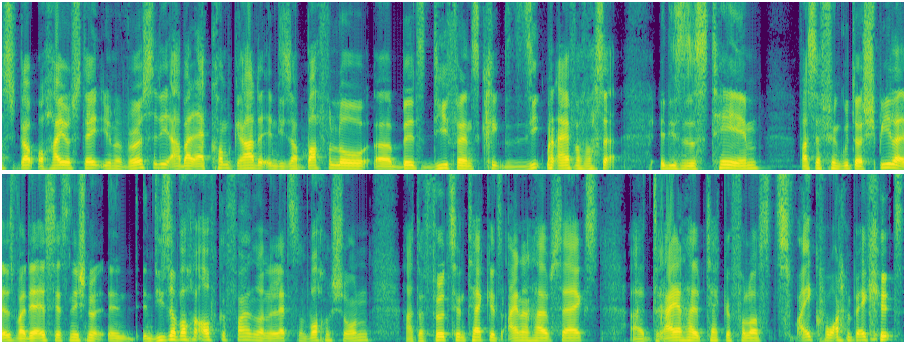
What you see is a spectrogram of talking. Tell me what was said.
ich glaube, Ohio State University, aber er kommt gerade in dieser Buffalo äh, Bills Defense, kriegt, sieht man einfach, was er in diesem System, was er für ein guter Spieler ist, weil der ist jetzt nicht nur in, in dieser Woche aufgefallen, sondern in den letzten Wochen schon. Hatte 14 Tackles, eineinhalb Sacks, äh, dreieinhalb Tackle verlost, zwei Quarterback-Hits.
